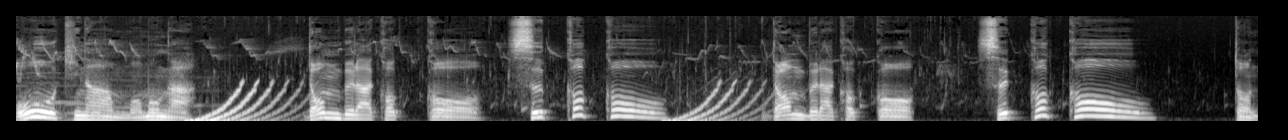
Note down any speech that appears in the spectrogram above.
大きな桃がどんぶらこっこすっこっこどんぶらこっこすっこっこー。と流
